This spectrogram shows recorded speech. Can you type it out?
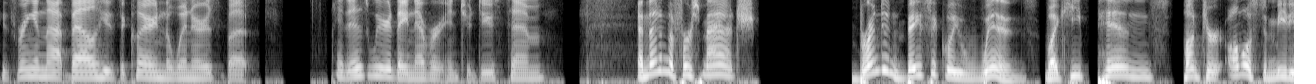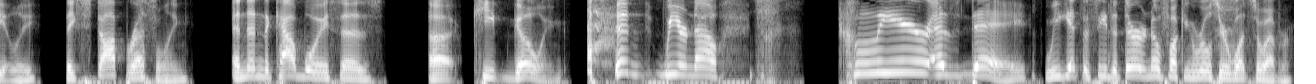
He's ringing that bell. He's declaring the winners, but it is weird they never introduced him. And then in the first match, Brendan basically wins. Like he pins Hunter almost immediately. They stop wrestling, and then the cowboy says, uh, keep going. and we are now clear as day. We get to see that there are no fucking rules here whatsoever.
